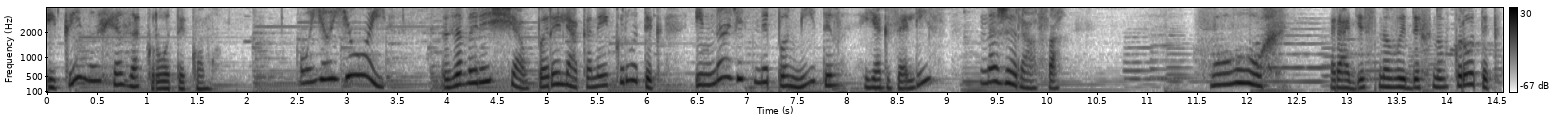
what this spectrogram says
і кинувся за кротиком. Ой-ой-ой. заверещав переляканий кротик і навіть не помітив, як заліз на жирафа. Фух, радісно видихнув кротик,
